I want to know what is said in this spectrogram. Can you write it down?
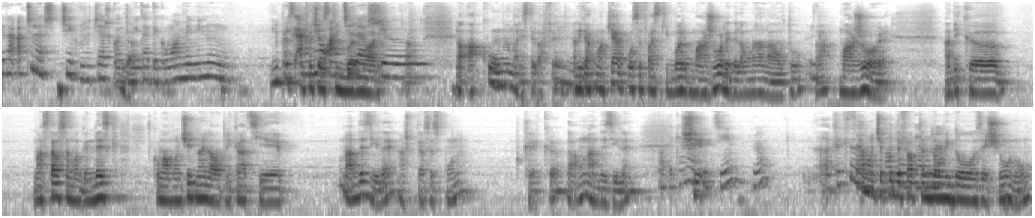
era același ciclu și aceeași continuitate, că oamenii nu... Nu prea să Adică făceai aveau schimbări aceleași, mari. uh, Da. No, acum nu mai este la fel. Mhm. Adică acum chiar poți să faci schimbări majore de la un an la altul. Da? Da. Majore. Adică mă stau să mă gândesc cum am muncit noi la o aplicație un an de zile, aș putea să spun. Cred că, da, un an de zile. Poate chiar Și- mai puțin, nu? Cred că Sau am început poate de fapt chiar în un an. 2021,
